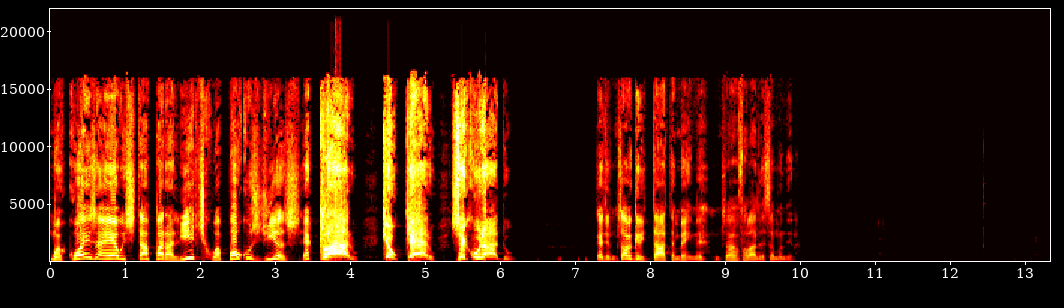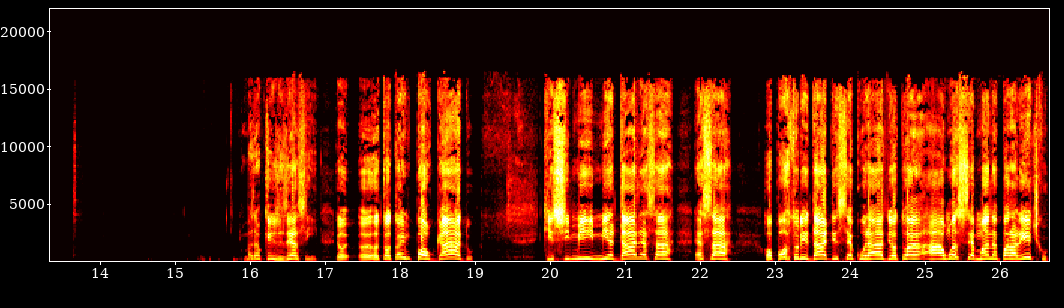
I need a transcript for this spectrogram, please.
Uma coisa é eu estar paralítico há poucos dias. É claro que eu quero ser curado. Quer dizer, não precisava gritar também, né? Não precisava falar dessa maneira. Mas eu quis dizer assim, eu estou tão empolgado que se me, me dar essa, essa oportunidade de ser curado e eu estou há uma semana paralítico,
